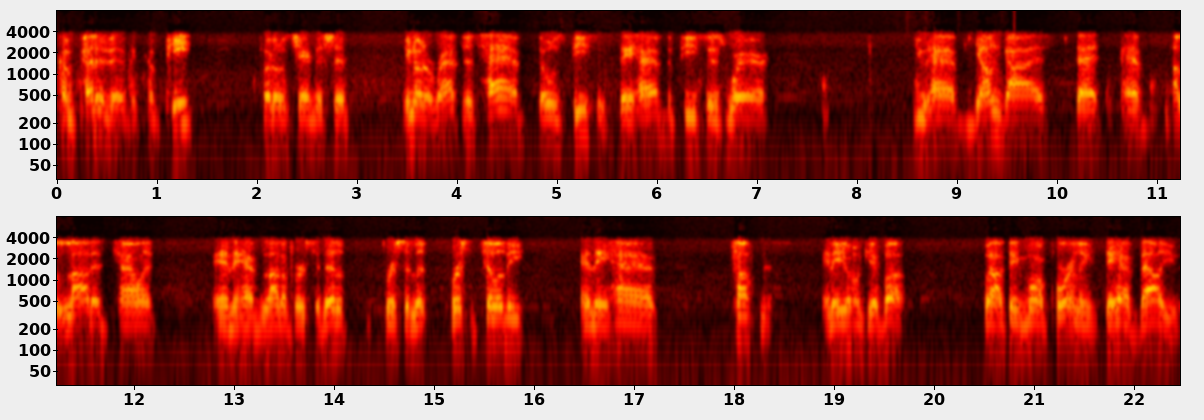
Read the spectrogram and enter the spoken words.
competitive and compete for those championships, you know, the Raptors have those pieces. They have the pieces where you have young guys that have a lot of talent and they have a lot of versatility, versatility and they have toughness and they don't give up. But I think more importantly, they have value.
